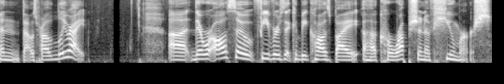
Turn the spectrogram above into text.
And that was probably right. Uh, there were also fevers that could be caused by uh, corruption of humors.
